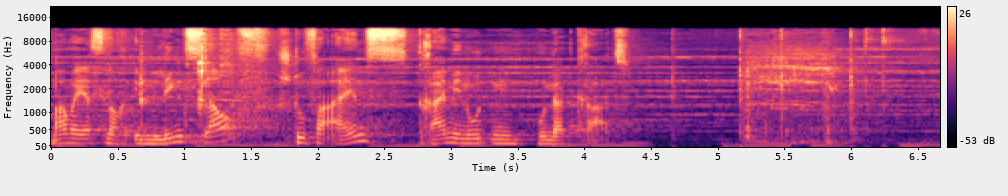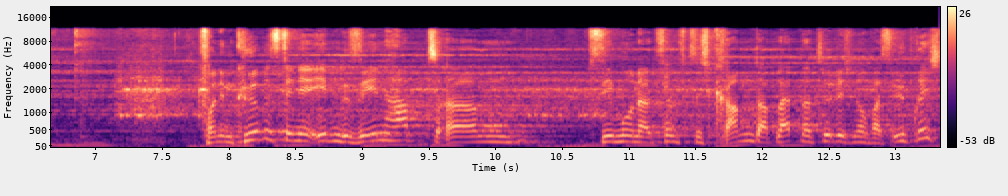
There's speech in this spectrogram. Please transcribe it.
machen wir jetzt noch im Linkslauf, Stufe 1, 3 Minuten 100 Grad. Von dem Kürbis den ihr eben gesehen habt ähm, 750 Gramm, da bleibt natürlich noch was übrig.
